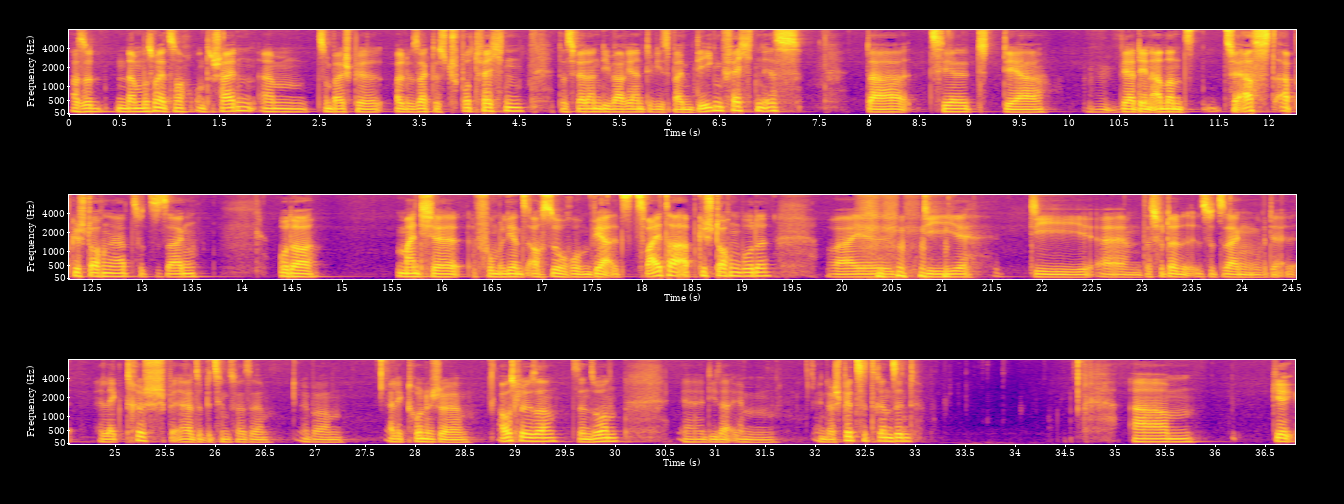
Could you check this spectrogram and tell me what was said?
Also da muss man jetzt noch unterscheiden. Ähm, zum Beispiel, weil du sagtest Sportfechten, das wäre dann die Variante, wie es beim Degenfechten ist. Da zählt der, wer den anderen zuerst abgestochen hat, sozusagen. Oder manche formulieren es auch so rum, wer als Zweiter abgestochen wurde weil die, die, ähm, das wird dann sozusagen wird ja elektrisch, also beziehungsweise über elektronische Auslöser, Sensoren, äh, die da im, in der Spitze drin sind, ähm, äh,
